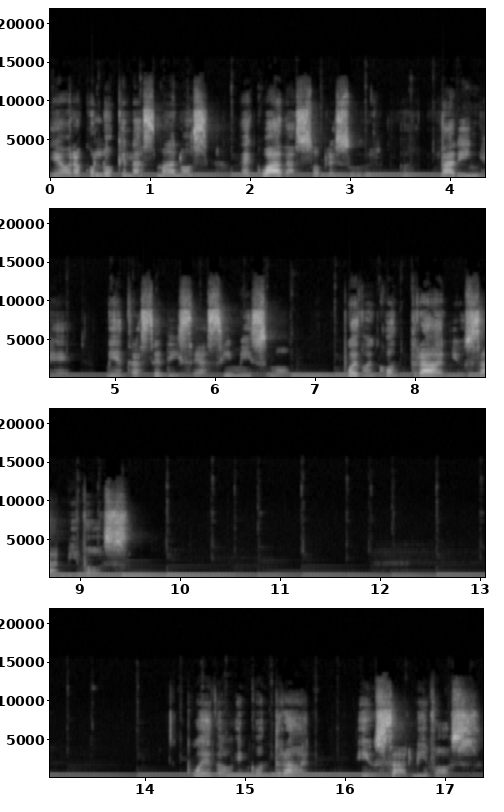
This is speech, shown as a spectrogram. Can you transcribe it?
Y ahora coloque las manos adecuadas sobre su laringe mientras se dice a sí mismo, puedo encontrar y usar mi voz. Puedo encontrar y usar mi voz.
